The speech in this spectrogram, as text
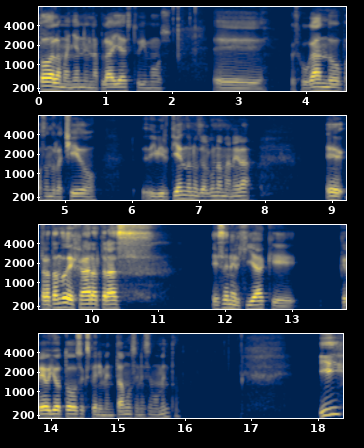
toda la mañana en la playa, estuvimos eh, pues jugando, pasándola chido, divirtiéndonos de alguna manera. Eh, tratando de dejar atrás esa energía que creo yo todos experimentamos en ese momento. Y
